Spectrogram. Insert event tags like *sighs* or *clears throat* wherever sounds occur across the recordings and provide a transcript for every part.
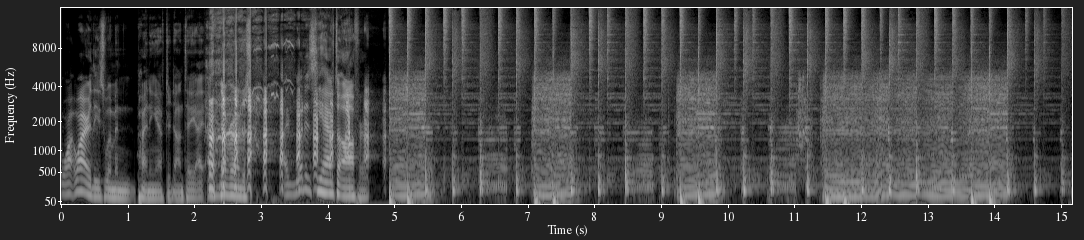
why, why are these women pining after Dante? I, I've never understood. What does he have to offer?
